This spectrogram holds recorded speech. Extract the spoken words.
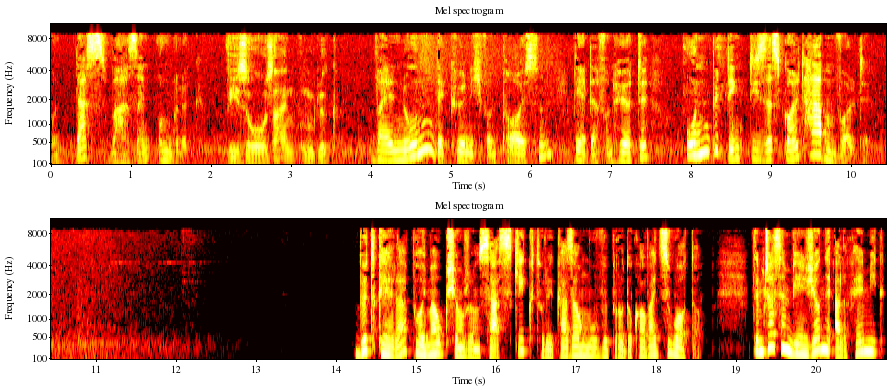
Und das war sein Unglück. Wieso sein Unglück? Weil nun der König von Preußen, der davon hörte, unbedingt dieses Gold haben wollte. Bytkera pojmał książę Saski, który kazał mu wyprodukować złoto. Tymczasem więziony alchemik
